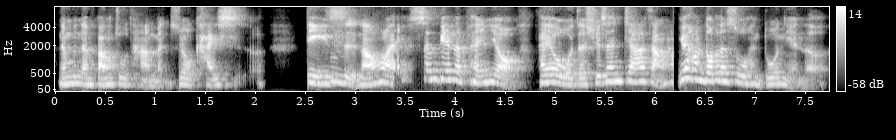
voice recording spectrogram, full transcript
能不能帮助他们？所以我开始了。第一次，然后后来身边的朋友，还有我的学生家长，因为他们都认识我很多年了，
